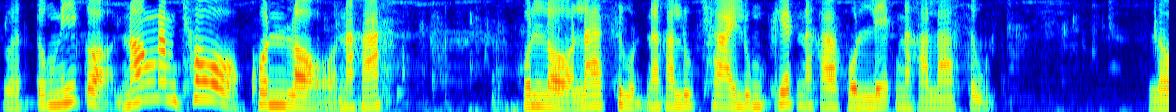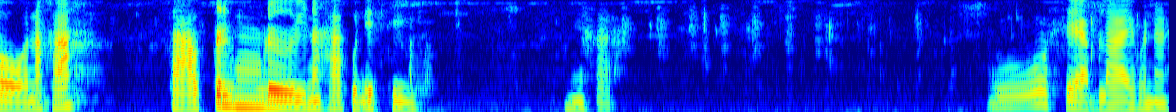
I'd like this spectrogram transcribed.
ส่วนตรงนี้ก็น้องนำโชคคนหล่อนะคะ คนหล่อล่าสุดนะคะ ลูกชายลุงเพชรนะคะ คนเล็กนะคะ ล่าสุด หล่อนะคะ สาวตรึมเลยนะคะ คุณเอฟซีนี่ค่ะ โอ้แสบลายคนนะ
